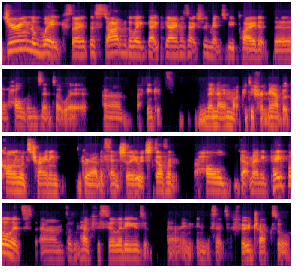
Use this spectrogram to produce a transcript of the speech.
during the week, so at the start of the week, that game was actually meant to be played at the Holden Centre, where um, I think it's the name might be different now, but Collingwood's training ground essentially, which doesn't hold that many people. It's um, doesn't have facilities uh, in, in, the sense of food trucks or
